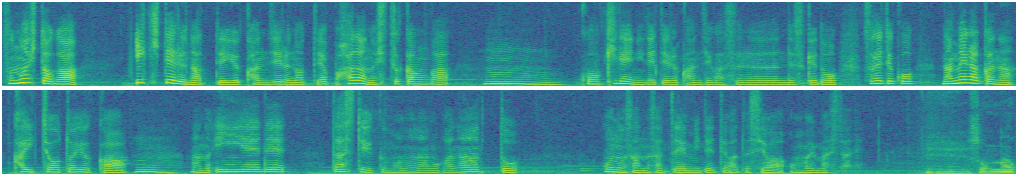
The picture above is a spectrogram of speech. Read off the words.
その人が生きてるなっていう感じるのってやっぱ肌の質感がう。うんこう綺麗に出てる感じがするんですけどそれってこう滑らかな回調というかうん。あの陰影で出していくものなのかなと河野さんの撮影見てて私は思いましたね。えーそんな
